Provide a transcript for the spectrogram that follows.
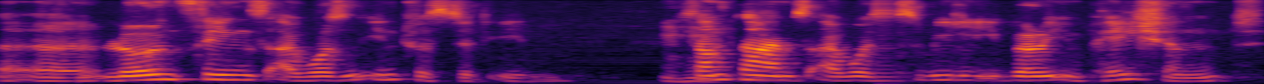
uh, uh learn things I wasn't interested in. Mm-hmm. Sometimes I was really very impatient, mm.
